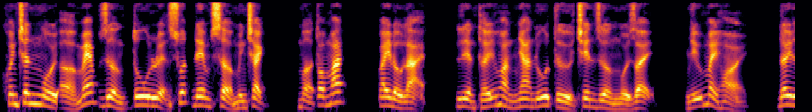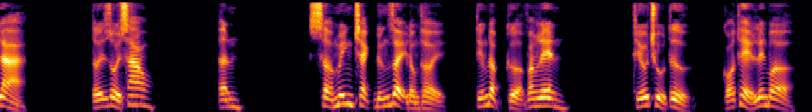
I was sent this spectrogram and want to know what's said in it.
Khoanh chân ngồi ở mép giường tu luyện suốt đêm sở minh trạch, mở to mắt, quay đầu lại, liền thấy Hoàn Nhan U từ trên giường ngồi dậy, nhíu mày hỏi, đây là... Tới rồi sao? Ân. Sở Minh Trạch đứng dậy đồng thời, tiếng đập cửa vang lên. Thiếu chủ tử, có thể lên bờ.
